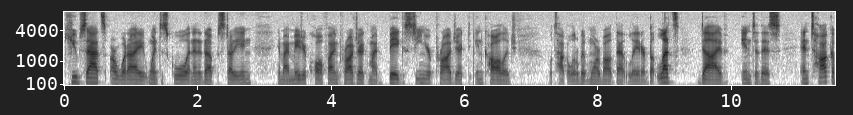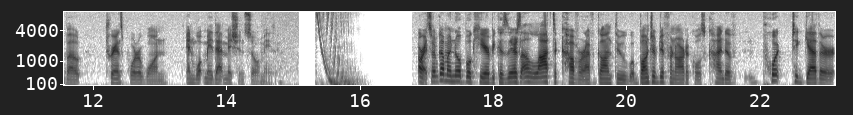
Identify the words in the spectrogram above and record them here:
CubeSats are what I went to school and ended up studying in my major qualifying project, my big senior project in college. We'll talk a little bit more about that later, but let's dive into this and talk about Transporter 1 and what made that mission so amazing. All right, so I've got my notebook here because there's a lot to cover. I've gone through a bunch of different articles, kind of put together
